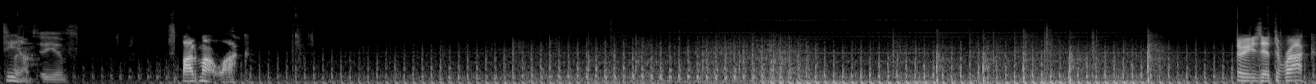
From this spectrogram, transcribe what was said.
see him. see him. Spot him out, Lock. There he's at the rock.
